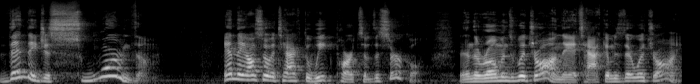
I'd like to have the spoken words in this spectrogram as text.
then they just swarm them, and they also attack the weak parts of the circle. And then the Romans withdraw, and they attack them as they're withdrawing,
